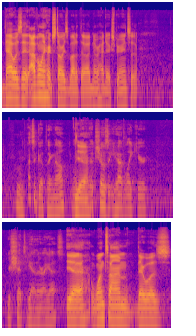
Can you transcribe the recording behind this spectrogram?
that was it. I've only heard stories about it though. I've never had to experience it. Hmm. That's a good thing though. Like, Yeah. That shows that you have like your your shit together. I guess. Yeah, one time there was,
